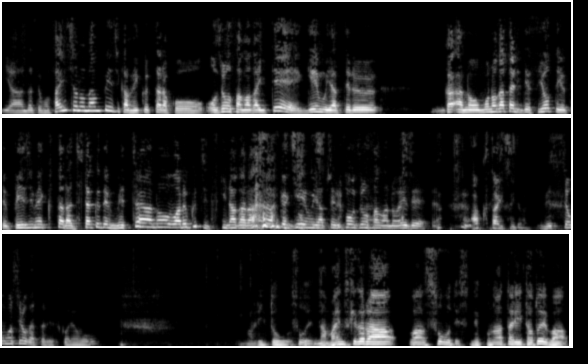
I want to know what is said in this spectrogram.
いや、だってもう最初の何ページかめくったら、こう、お嬢様がいて、ゲームやってる、が、あの、物語ですよって言ってページめくったら自宅でめっちゃあの、悪口つきながら、なんかゲームやってるお嬢様の絵で、悪態ついてます。めっちゃ面白かったです、これも。割と、そうです。名前の付け方はそうですね。このあたり、例えば、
